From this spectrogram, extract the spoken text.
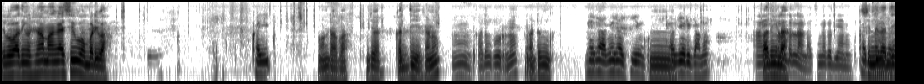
இப்போ பார்த்தீங்கன்னு மாங்காய் சீவுவோம் படிவா கை. உண்டாப்பா. பாரு, கத்தி கணும் ம் கடும் கூறுனே நட்டுங்க வேற வேற ம். அது எடுக்காம. பாத்தீங்களா? சின்ன கத்தியானி. சின்ன கத்தி.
